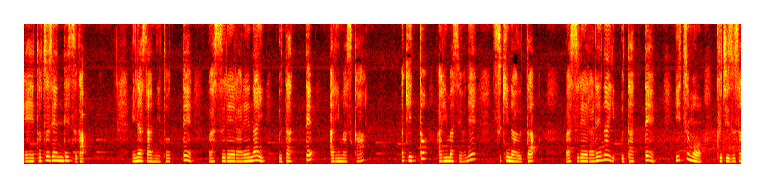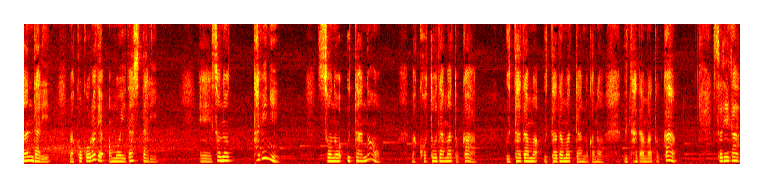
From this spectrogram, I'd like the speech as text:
えー、突然ですが皆さんにとって忘れられない歌ってありますか？きっとありますよね。好きな歌忘れられない歌っていつも口ずさんだり、まあ、心で思い出したり、えー、その度にその歌の、まあ、言霊とか歌霊歌霊ってあるのかな？歌霊とかそれが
